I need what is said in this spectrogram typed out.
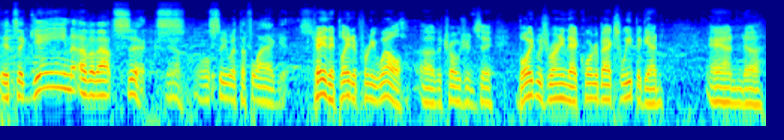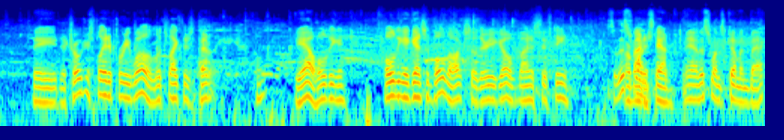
It's a gain of about six. Yeah. We'll see what the flag is. Okay, they played it pretty well, uh, the Trojans. Uh, Boyd was running that quarterback sweep again, and uh, they, the Trojans played it pretty well. It looks like there's a penalty. Yeah, holding, holding against the Bulldogs. So there you go, minus 15. So this 10. Yeah, this one's coming back.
